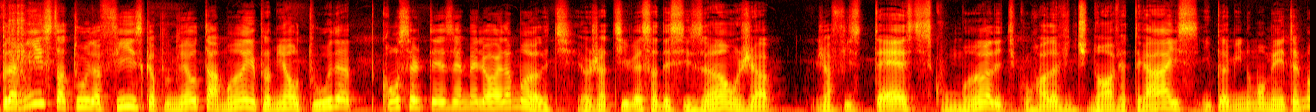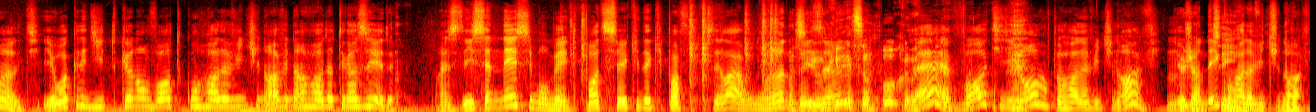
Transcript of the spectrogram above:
Pra minha estatura física, pro meu tamanho, pra minha altura, com certeza é melhor a mullet. Eu já tive essa decisão, já, já fiz testes com mullet, com roda 29 atrás, e pra mim no momento é mullet. Eu acredito que eu não volto com roda 29 na roda traseira. Mas isso é nesse momento. Pode ser que daqui pra, sei lá, um ano, Assim, dois anos. cresça um pouco, né? É, volte de novo pra roda 29. eu já andei sim. com roda 29.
